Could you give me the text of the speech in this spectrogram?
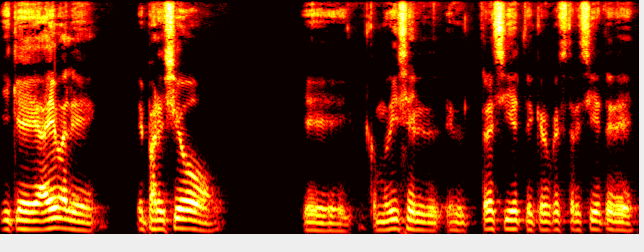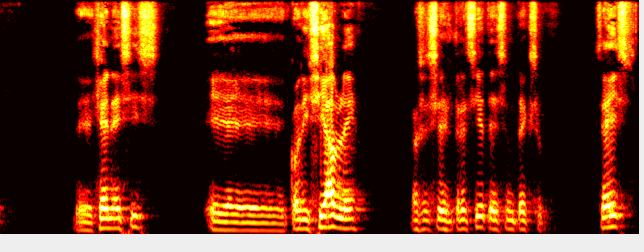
y que a Eva le, pareció, eh, como dice el, el 3.7, creo que es 3.7 de, de Génesis, eh, codiciable, no sé si el 3.7 es un texto. 6.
